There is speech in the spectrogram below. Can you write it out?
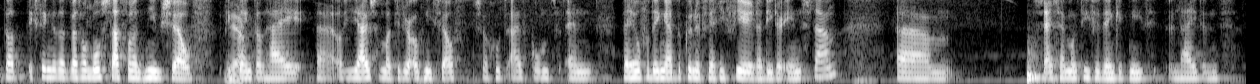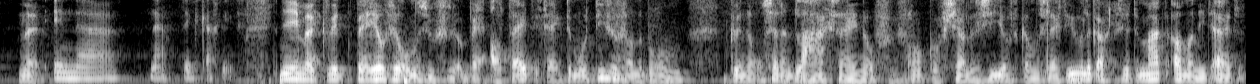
Dat, ik denk dat het best wel los staat van het nieuws zelf. Ik Ja. denk dat hij, eh, juist omdat hij er ook niet zelf zo goed uitkomt... en we heel veel dingen hebben kunnen verifiëren die erin staan... ehm, zijn zijn motieven denk ik niet leidend Nee. in... eh, nou, denk ik eigenlijk niet. Nee, maar ik weet bij heel veel onderzoek, bij altijd is eigenlijk de motieven van de bron kunnen ontzettend laag zijn, of wrok of jaloezie, of er kan een slecht huwelijk achter zitten, maakt allemaal niet uit.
